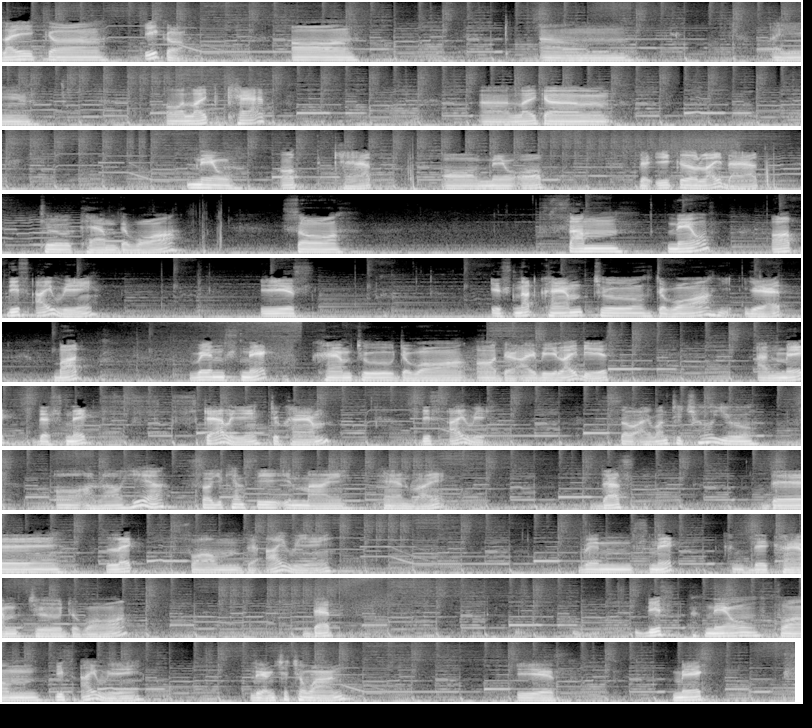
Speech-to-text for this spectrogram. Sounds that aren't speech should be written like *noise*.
like a eagle or um I or like cat. uh, Uh, like a nail of cat or nail of the eagle like that to climb the wall so some nail of this ivy is is not came to the wall yet but when snake came to the wall or the ivy like this and make the snake scary to climb this ivy. So I want to show you all around here so you can see in my hand right? That's the leg from the ivy. When snake they came to the war that this nail from this ivy Liang Chachawan is make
